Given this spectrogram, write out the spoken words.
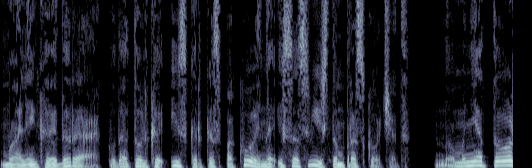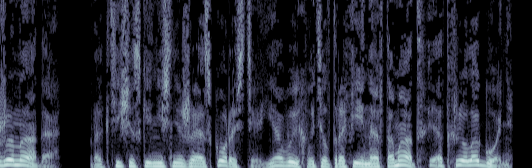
Маленькая дыра, куда только искорка спокойно и со свистом проскочит. Но мне тоже надо. Практически не снижая скорости, я выхватил трофейный автомат и открыл огонь,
